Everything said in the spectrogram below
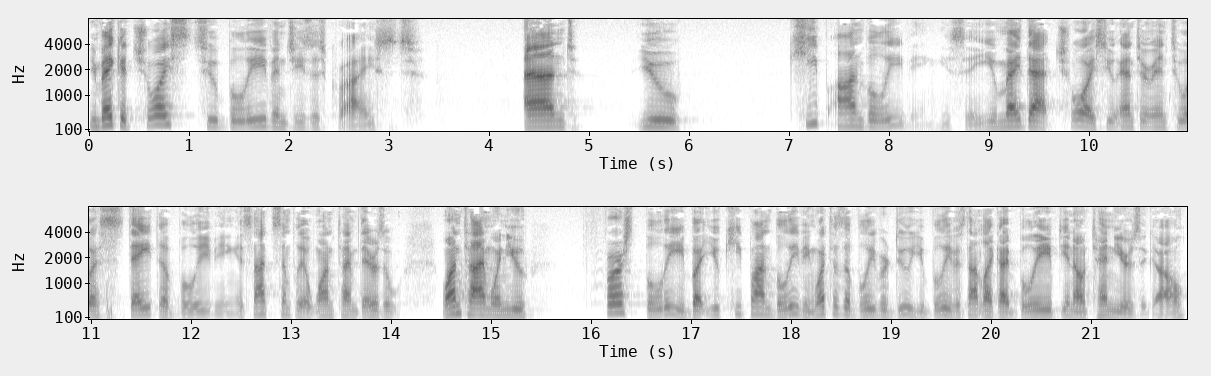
You make a choice to believe in Jesus Christ, and you keep on believing. You see, you made that choice. You enter into a state of believing. It's not simply a one time. There's a one time when you first believe, but you keep on believing. What does a believer do? You believe. It's not like I believed, you know, 10 years ago.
